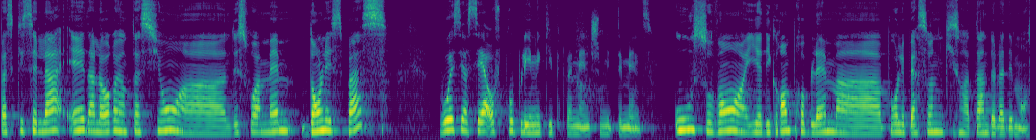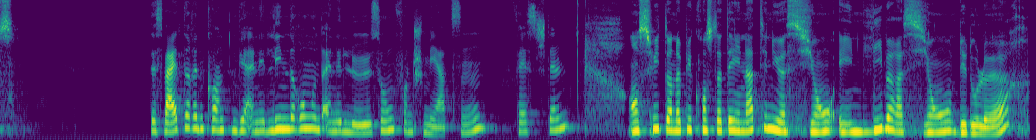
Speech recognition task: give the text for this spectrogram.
Parce que cela aide à l'orientation euh, de soi-même dans l'espace, wo es ja sehr oft Probleme gibt bei Menschen mit Demenz. où souvent il y a des grands problèmes euh, pour les personnes qui sont atteintes de la démence. Des Weiteren konnten wir eine Linderung und eine Lösung von Schmerzen feststellen. Ensuite, on a pu constater une atténuation et une libération des douleurs.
